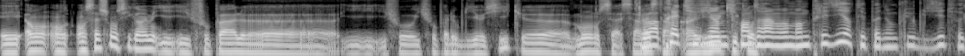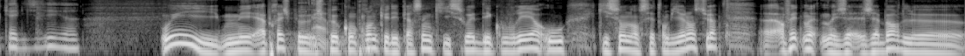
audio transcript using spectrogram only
Et en, en- en sachant aussi quand même, il, il faut pas le, il, il faut, il faut pas l'oublier aussi que euh, bon, ça, ça Bon, reste après, un, un tu viens de prendre compte. un moment de plaisir, t'es pas non plus obligé de focaliser. euh, Oui, mais après, je peux, je Ah. peux comprendre que des personnes qui souhaitent découvrir ou qui sont dans cette ambivalence, tu vois. Euh, en fait, moi, moi, j'a- j'aborde le,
